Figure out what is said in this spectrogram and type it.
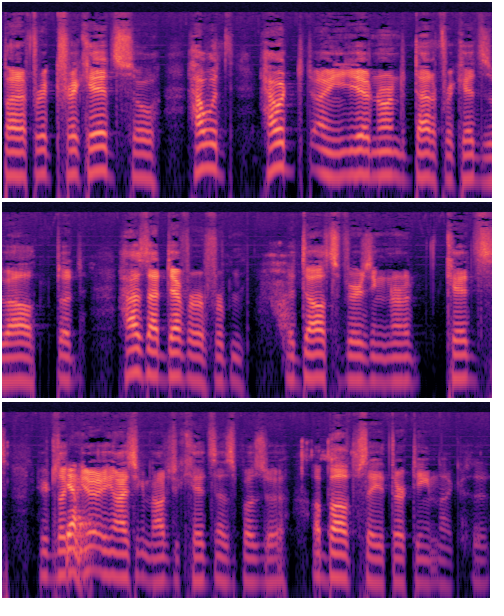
but for for kids, so how would how would I mean you have normal data for kids as well, but how does that differ from adults versus kids? You're looking yeah. you know, eye sync knowledge of kids as opposed to above say thirteen, like I said.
